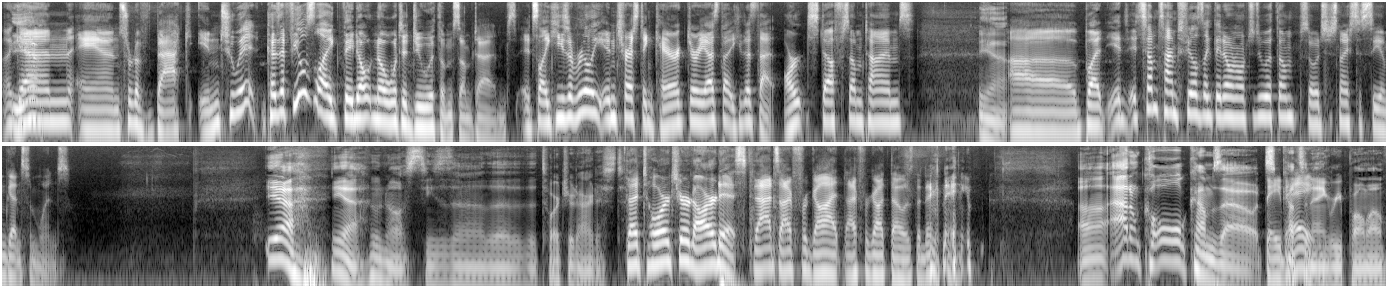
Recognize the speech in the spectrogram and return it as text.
again and sort of back into it because it feels like they don't know what to do with him sometimes. It's like he's a really interesting character. He has that he does that art stuff sometimes. Yeah. Uh, but it, it sometimes feels like they don't know what to do with him. So it's just nice to see him getting some wins. yeah. Yeah. Who knows? He's uh, the the tortured artist. The tortured artist. That's I forgot. I forgot that was the nickname. Uh, Adam Cole comes out, Baby. cuts an angry promo.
